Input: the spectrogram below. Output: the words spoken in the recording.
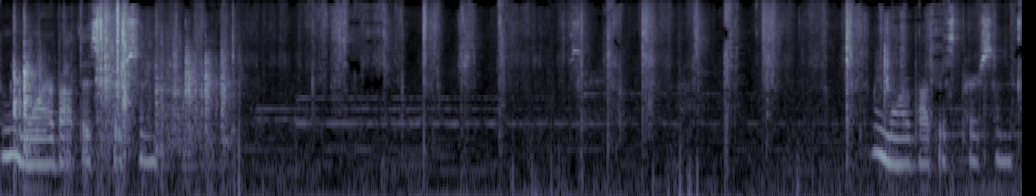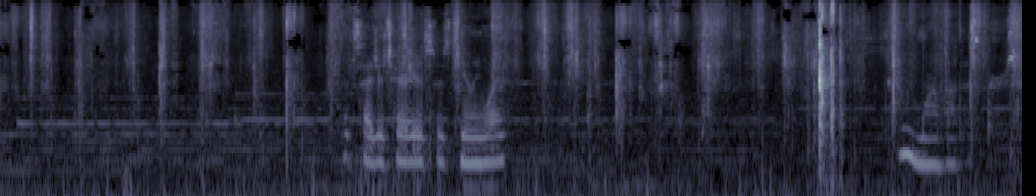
me more about this person. About this person. that Sagittarius is dealing with. Tell me more about this person.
